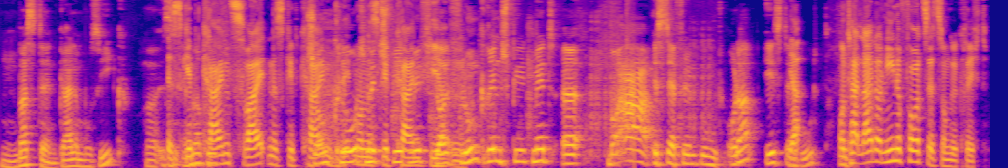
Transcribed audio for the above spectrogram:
Hm, Was denn? Geile Musik? Äh, ist Es gibt keinen zweiten, es gibt keinen dritten Jean-Claude und es gibt keinen mit, Dolph vierten. Lundgren spielt mit. Äh, boah, ist der Film gut, oder? Ist der Ja. gut? Und hat leider nie eine Fortsetzung gekriegt.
